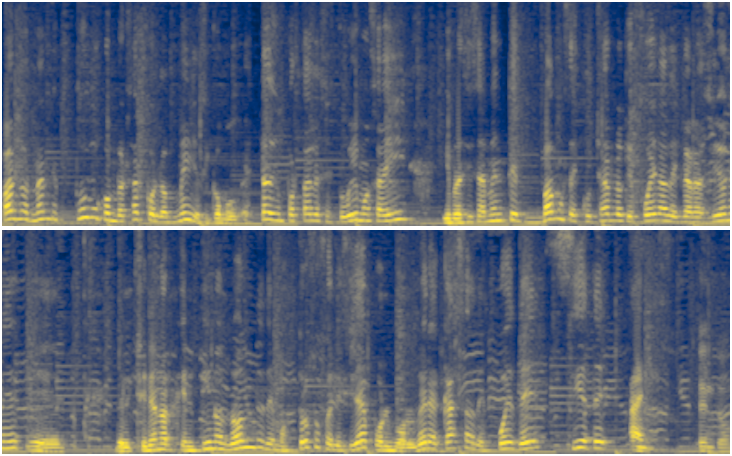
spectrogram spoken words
Pablo Hernández pudo conversar con los medios y como Estadio Portales estuvimos ahí y precisamente vamos a escuchar lo que fue las declaraciones eh, del chileno argentino donde demostró su felicidad por volver a casa después de siete años. Contento,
